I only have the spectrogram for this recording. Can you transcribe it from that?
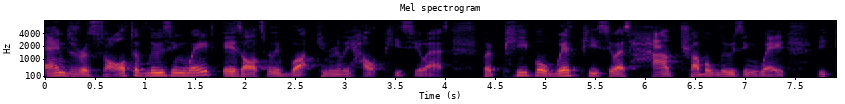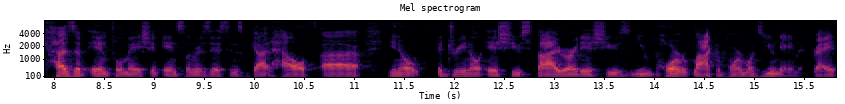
end result of losing weight is ultimately what can really help PCOS. But people with PCOS have trouble losing weight because of inflammation, insulin resistance, gut health, uh, you know, adrenal issues, thyroid issues, you lack of hormones, you name it, right?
